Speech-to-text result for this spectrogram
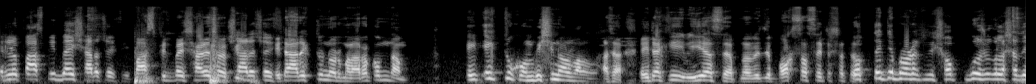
এটা হলো পাঁচ ফিট বাই সাড়ে ছয় ফিট পাঁচ ফিট বাই সাড়ে ছয় ফিট এটা আরেকটু নর্মাল আরও কম দাম। একটু কম বেশি নর্মাল আচ্ছা এটা কি ই আছে আপনার যে বক্স আছে এটার সাথে? প্রত্যেকটা প্রোডাক্টের সবগুলোর সাথে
